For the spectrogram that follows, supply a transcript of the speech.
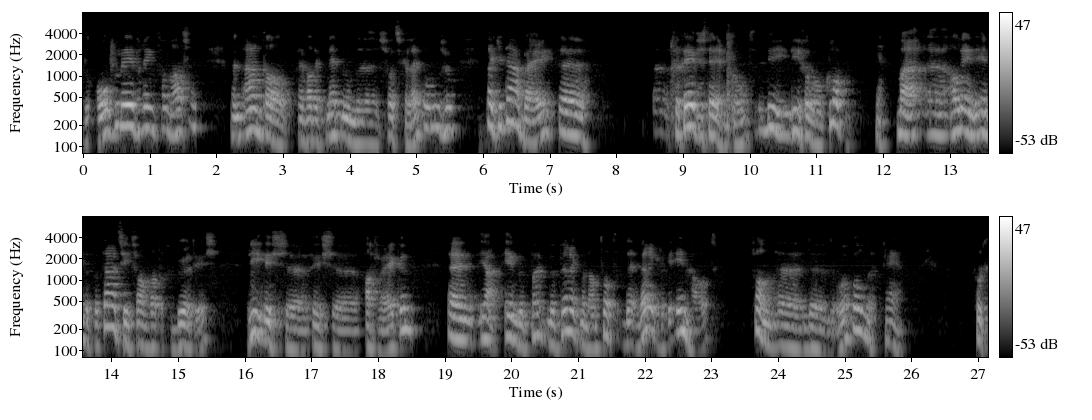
de overlevering van Hasselt, een aantal, eh, wat ik net noemde, een soort skeletonderzoek, dat je daarbij gegevens tegenkomt die, die gewoon kloppen. Ja. Maar alleen de interpretatie van wat er gebeurd is, die is, is afwijkend. En ja, ik beperk me dan tot de werkelijke inhoud van eh, de, de oorkonde. Ja, ja. Goed.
